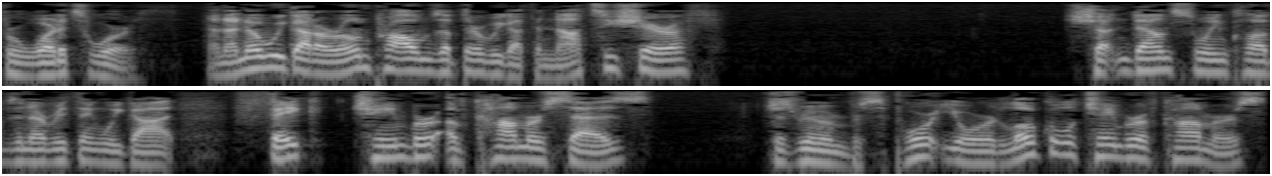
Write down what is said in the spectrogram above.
for what it's worth. And I know we got our own problems up there. We got the Nazi sheriff shutting down swing clubs and everything. We got fake Chamber of Commerce says. Just remember, support your local Chamber of Commerce,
